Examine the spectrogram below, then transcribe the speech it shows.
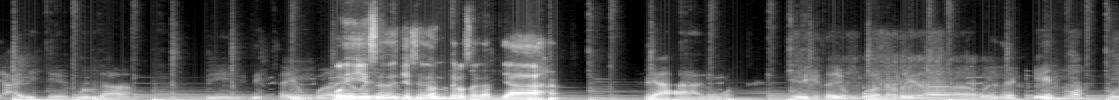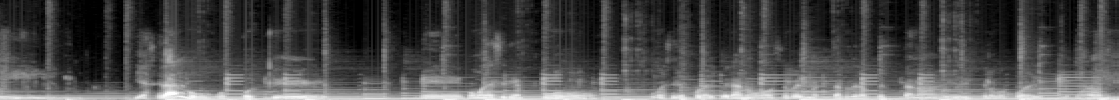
ya dije, puta, y dije, hay un weón. Oye, ¿y ese, arriba". ¿y ese de dónde te lo sacas? Ya. Ya, no, weón. Y dije, hay un weón arriba, voy a tener que ir, ¿no? Y, y hacer algo, weón, porque eh, como en ese tiempo, como en ese tiempo era el verano, se más tarde las ventanas, dije, a lo mejor, el weón,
